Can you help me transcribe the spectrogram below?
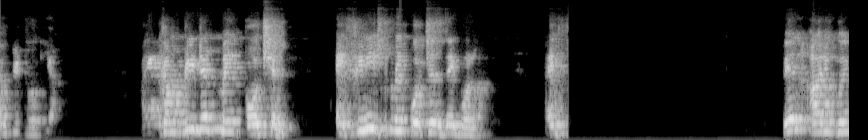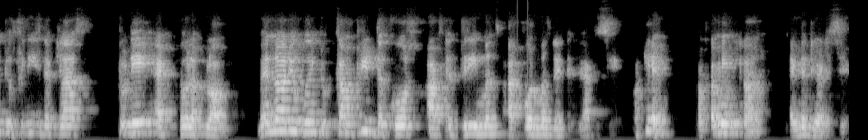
कंप्लीट हो गया I completed my portion I finish my portion नहीं बोलना I when are you going to finish the class today at 12 o'clock when are you going to complete the course after three months or four months like you have to say okay now coming on like that you have to say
